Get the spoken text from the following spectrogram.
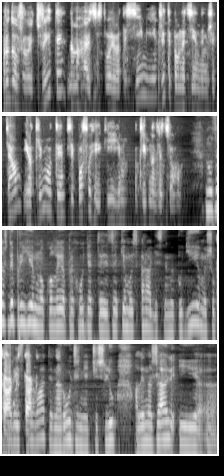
продовжують жити, намагаються створювати сім'ї, жити повноцінним життям і отримувати всі послуги, які їм потрібно для цього. Ну завжди приємно, коли приходять е, з якимись радісними подіями, щоб Так, зареєструвати народження чи шлюб. Але на жаль, і е,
